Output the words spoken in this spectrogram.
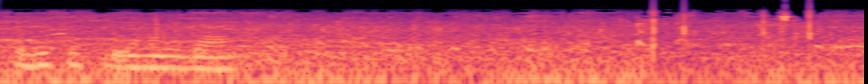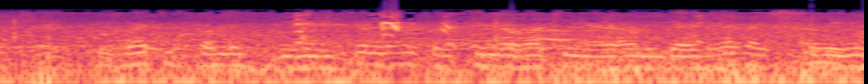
So this is behind guys. So that is always behind. So let me continue walking around guys. Let show you.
